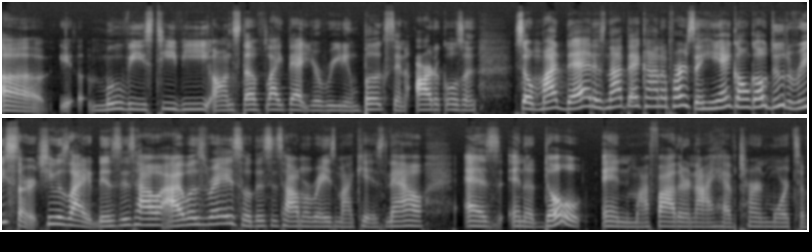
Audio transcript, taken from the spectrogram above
uh movies, TV on stuff like that, you're reading books and articles and so my dad is not that kind of person. He ain't gonna go do the research. He was like, "This is how I was raised, so this is how I'm gonna raise my kids." Now, as an adult and my father and I have turned more to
